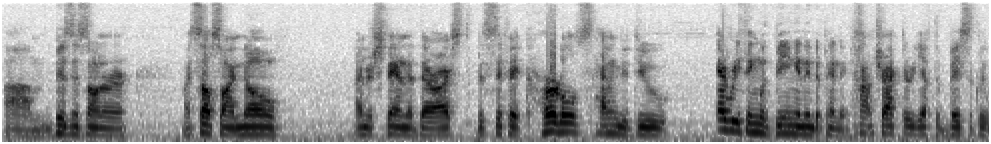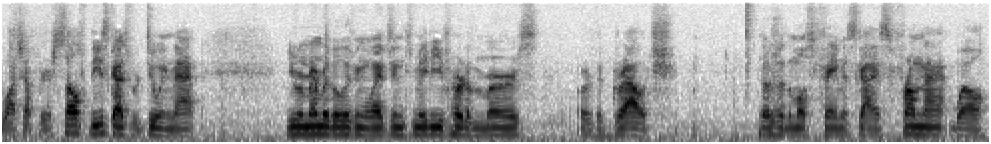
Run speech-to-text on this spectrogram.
um, business owner myself. So I know, I understand that there are specific hurdles having to do everything with being an independent contractor. You have to basically watch out for yourself. These guys were doing that. You remember the living legends. Maybe you've heard of Murs or the Grouch. Those are the most famous guys from that. Well,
